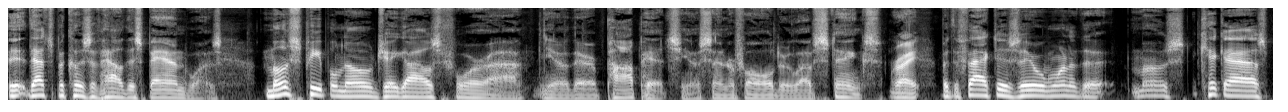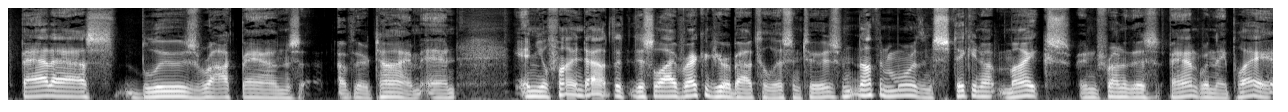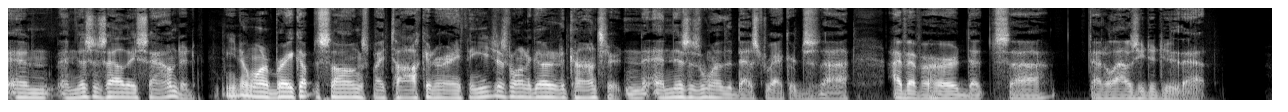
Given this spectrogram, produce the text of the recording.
uh, that's because of how this band was. Most people know J. Geils for uh, you know their pop hits, you know Centerfold or Love Stinks. Right. But the fact is, they were one of the most kick-ass, badass blues rock bands of their time, and and you'll find out that this live record you're about to listen to is nothing more than sticking up mics in front of this band when they play, and, and this is how they sounded. You don't want to break up the songs by talking or anything. You just want to go to the concert, and, and this is one of the best records uh, I've ever heard that's, uh, that allows you to do that.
